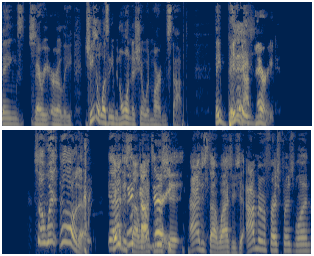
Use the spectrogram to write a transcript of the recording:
things very early. Gina wasn't even on the show when Martin stopped. They been Yeah. got married. So what? Hold up. Yeah, I just stopped started got watching this shit. I just started watching shit. I remember Fresh Prince one.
